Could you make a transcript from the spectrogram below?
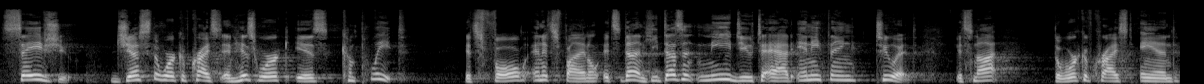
saves you. Just the work of Christ, and His work is complete. It's full and it's final. It's done. He doesn't need you to add anything to it. It's not the work of Christ and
